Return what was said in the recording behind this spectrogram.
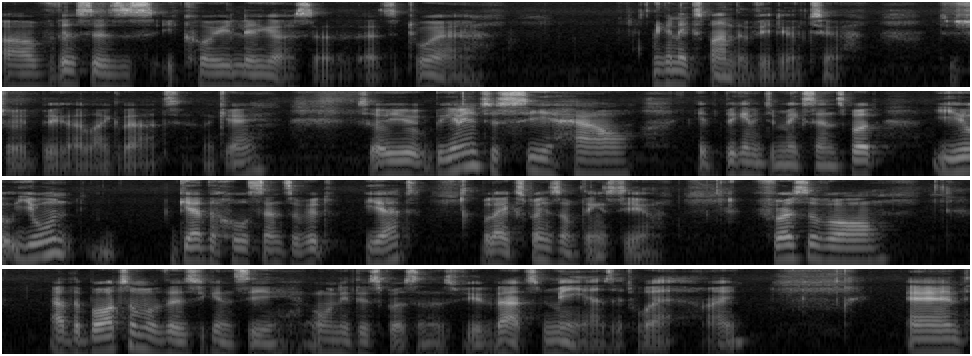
of this is Ikoyi Lagos, uh, as it were. You can expand the video too to show it bigger like that. Okay, so you're beginning to see how it's beginning to make sense, but you you won't get the whole sense of it yet. But I explain some things to you. First of all, at the bottom of this, you can see only this person is viewed. That's me, as it were, right? And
